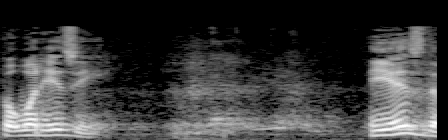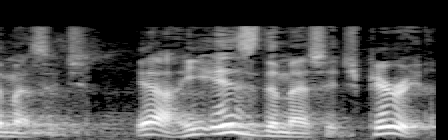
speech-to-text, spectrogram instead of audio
but what is he? He is the message. Yeah, he is the message, period.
